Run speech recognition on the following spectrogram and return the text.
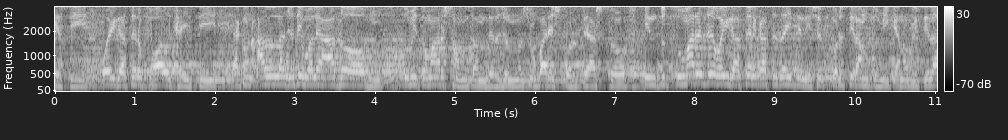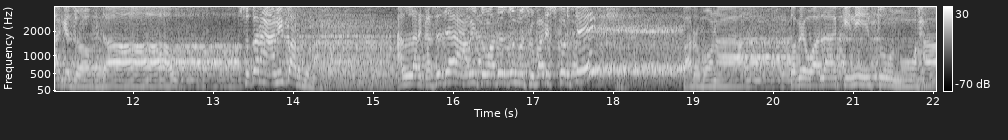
গেছি, ওই গাছের ফল খাইছি। এখন আল্লাহ যদি বলে, আদম, তুমি তোমার সন্তানদের জন্য সুপারিশ করতে আসছো, কিন্তু তোমার যে ওই গাছের কাছে যাইতে নিষেধ করেছিলাম, তুমি কেন গেছিলে? আগে জবাব দাও। সুতরাং আমি পারব না। আল্লাহর কাছে যা, আমি তোমাদের জন্য সুপারিশ করতে পারব না। তবে ওয়ালা কিনি তু নুহা।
